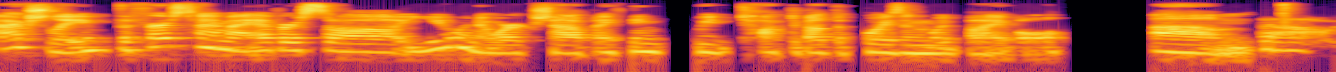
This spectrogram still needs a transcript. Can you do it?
Actually, the first time I ever saw you in a workshop, I think we talked about the Poisonwood Bible um, oh,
